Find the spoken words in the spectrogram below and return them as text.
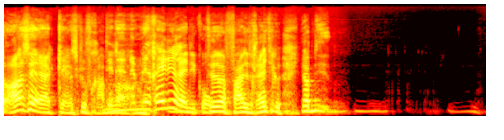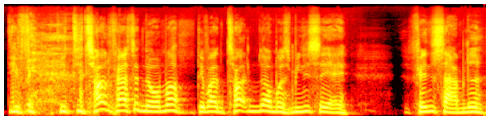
også er ganske Den fremragende. er nemlig rigtig, rigtig god. Det er faktisk rigtig godt. Jamen, de, de, de 12 første numre, det var en 12-nummers miniserie, findes samlet.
